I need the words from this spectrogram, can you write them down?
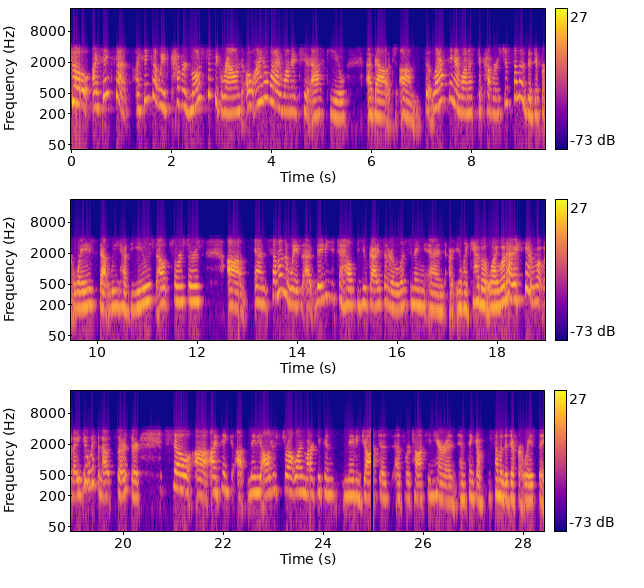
So I think that I think that we've covered most of the ground. Oh, I know what I wanted to ask you about. Um, the last thing I want us to cover is just some of the different ways that we have used outsourcers um, and some of the ways, uh, maybe to help you guys that are listening, and are, you're like, yeah, but why would I? what would I do with an outsourcer? So uh, I think uh, maybe I'll just throw out one. Mark, you can maybe jot as as we're talking here and, and think of some of the different ways that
